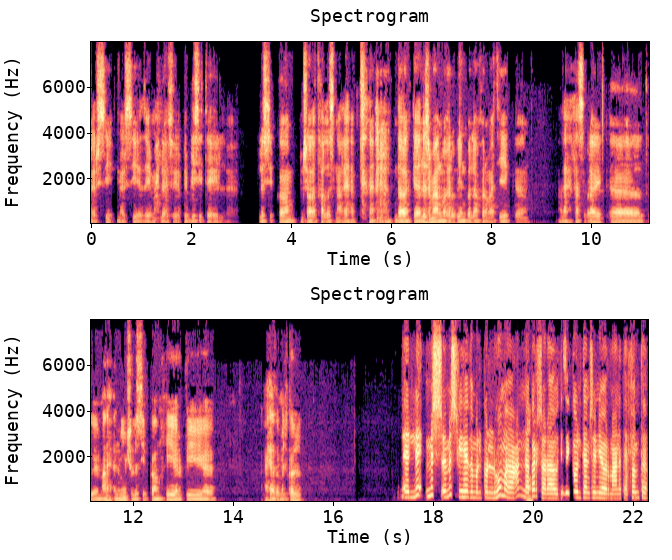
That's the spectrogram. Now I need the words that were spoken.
merci merci هذه محلاها publicité لل Sup'Com إن شاء الله تخلصنا عليها. دونك لجماعه المغربيين بالانفورماتيك على حسب رأيك. آه، معناها أنهم يمشوا للسيب كوم خير في آه، هذا من الكل. لا مش مش في هذا الكل هما عندنا برشا راهو دي زيكول دانجينيور معناتها فهمت؟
